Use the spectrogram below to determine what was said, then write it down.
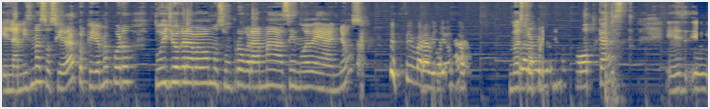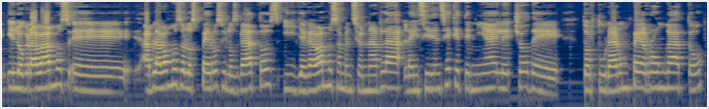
en la misma sociedad, porque yo me acuerdo, tú y yo grabábamos un programa hace nueve años. Sí, maravilloso. Nuestro primer podcast. Eh, y lo grabamos, eh, hablábamos de los perros y los gatos y llegábamos a mencionar la, la incidencia que tenía el hecho de torturar un perro o un gato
